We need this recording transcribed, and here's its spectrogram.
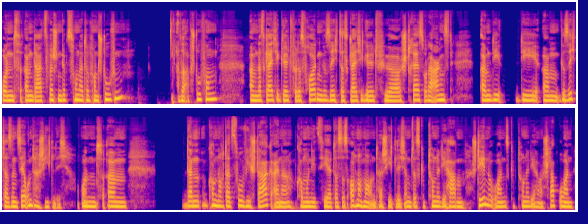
Und ähm, dazwischen gibt's hunderte von Stufen, also Abstufungen. Ähm, das gleiche gilt für das Freudengesicht, das gleiche gilt für Stress oder Angst. Ähm, die die ähm, Gesichter sind sehr unterschiedlich. Und ähm, dann kommt noch dazu, wie stark einer kommuniziert. Das ist auch nochmal unterschiedlich. Und es gibt Hunde, die haben stehende Ohren, es gibt Hunde, die haben Schlappohren,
